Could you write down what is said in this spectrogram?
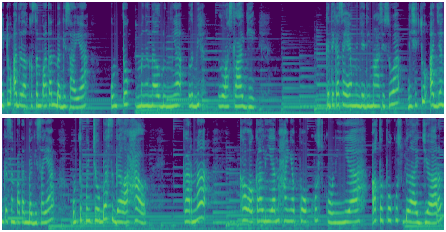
itu adalah kesempatan bagi saya untuk mengenal dunia lebih luas lagi. Ketika saya menjadi mahasiswa, di situ ajang kesempatan bagi saya untuk mencoba segala hal. Karena kalau kalian hanya fokus kuliah atau fokus belajar,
